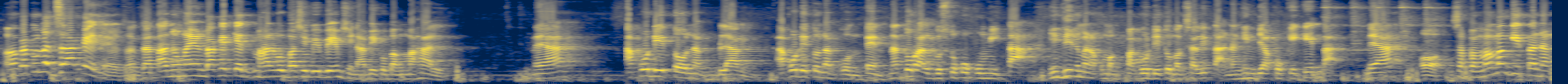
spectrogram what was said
Ah, katulad sa akin, eh, nagtatanong ngayon, bakit kaya mahal mo ba si BBM? Sinabi ko bang mahal? Naya? Ako dito nag-vlog. Ako dito nag-content. Natural, gusto ko kumita. Hindi naman ako magpagod dito magsalita nang hindi ako kikita. Naya? O, sa pamamagitan ng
